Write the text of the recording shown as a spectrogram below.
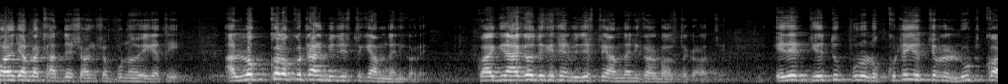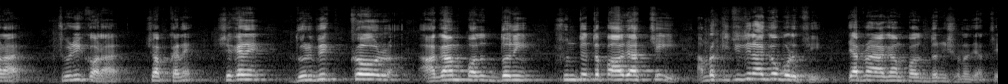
বলে যে আমরা খাদ্যের স্বয়ংসম্পূর্ণ হয়ে গেছি। আর লক্ষ লক্ষ টান বিদেশ থেকে আমদানি করে। কয়েকদিন আগেও দেখেছেন বিদেশ থেকে আমদানি করার ব্যবস্থা করা হচ্ছে। এদের যেহেতু পুরো লক্ষ্যটাই হচ্ছে আমরা লুট করা, চুরি করা সবখানে, সেখানে দুর্ভিক্ষর আগাম পদধ্বনি শুনতে তো পাওয়া যাচ্ছেই। আমরা কিছুদিন আগেও বলেছি যে আপনার আগাম পদধ্বনি শোনা যাচ্ছে।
